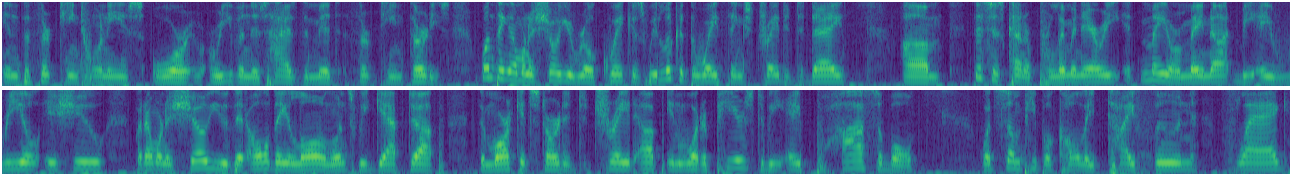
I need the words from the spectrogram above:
in the 1320s or or even as high as the mid 1330s. One thing I want to show you real quick is we look at the way things traded today. Um, this is kind of preliminary. It may or may not be a real issue, but I want to show you that all day long, once we gapped up, the market started to trade up in what appears to be a possible, what some people call a typhoon flag.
